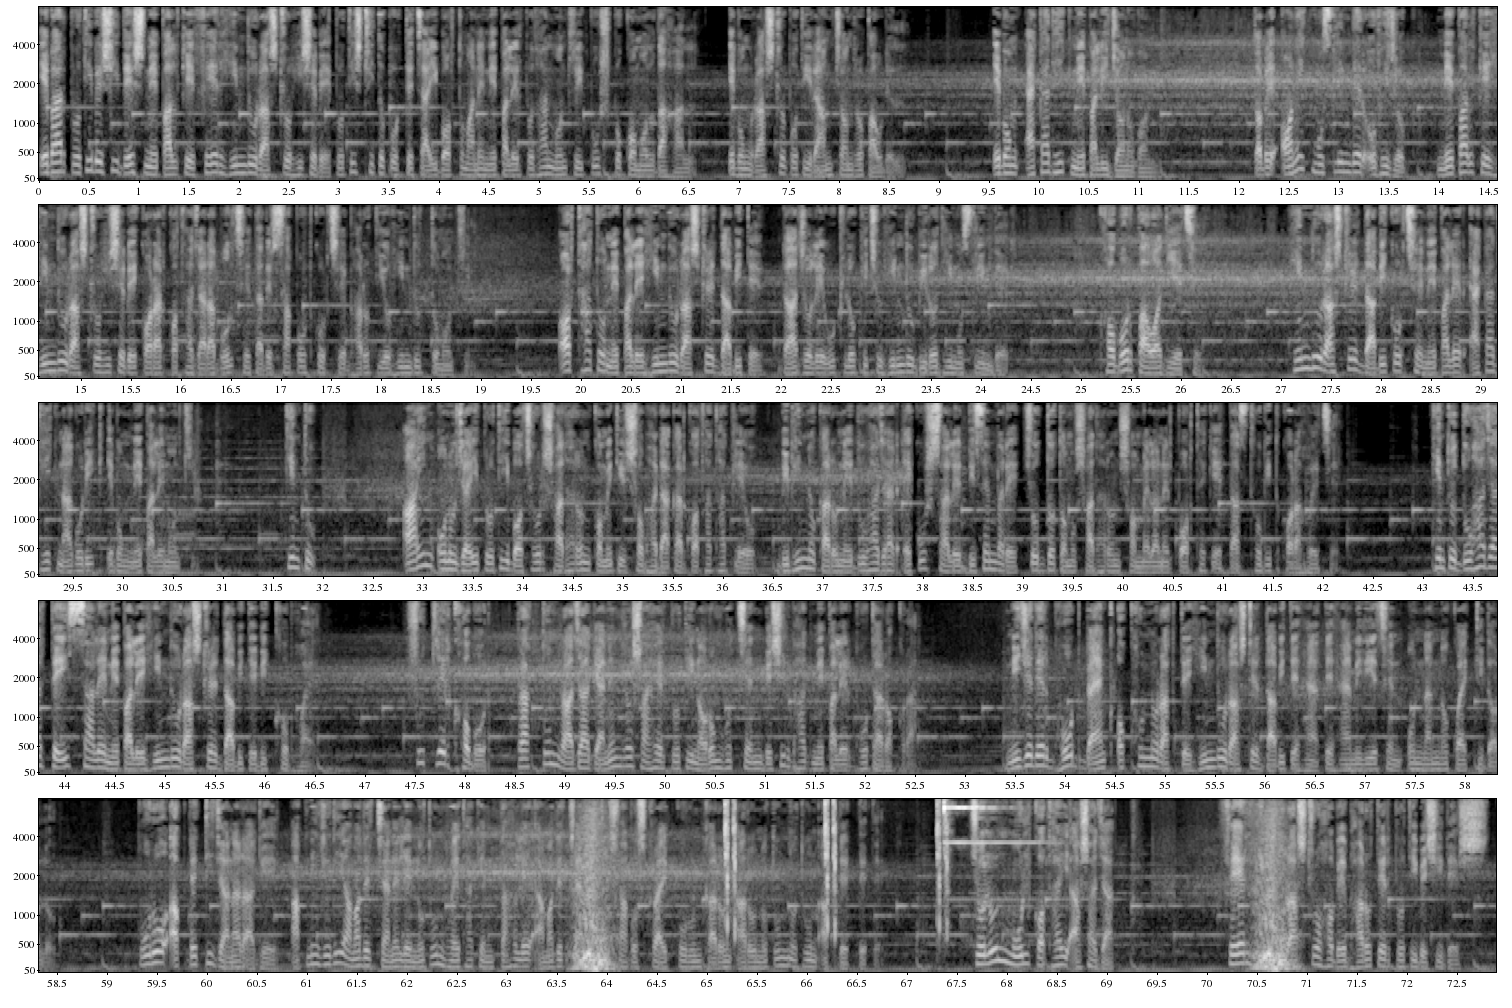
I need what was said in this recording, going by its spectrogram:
এবার প্রতিবেশী দেশ নেপালকে ফের হিন্দু রাষ্ট্র হিসেবে প্রতিষ্ঠিত করতে চাই বর্তমানে নেপালের প্রধানমন্ত্রী পুষ্প কমল দাহাল এবং রাষ্ট্রপতি রামচন্দ্র পাউডেল এবং একাধিক নেপালি জনগণ। তবে অনেক মুসলিমদের অভিযোগ, নেপালকে হিন্দু রাষ্ট্র হিসেবে করার কথা যারা বলছে তাদের সাপোর্ট করছে ভারতীয় হিন্দুত্ব মন্ত্রী। অর্থাৎ নেপালে হিন্দু রাষ্ট্রের দাবিতে গা জ্বলে উঠল কিছু হিন্দু বিরোধী মুসলিমদের। খবর পাওয়া গিয়েছে। হিন্দু রাষ্ট্রের দাবি করছে নেপালের একাধিক নাগরিক এবং নেপালে মন্ত্রী। কিন্তু আইন অনুযায়ী প্রতি বছর সাধারণ কমিটির সভা ডাকার কথা থাকলেও বিভিন্ন কারণে দু হাজার একুশ সালের ডিসেম্বরে চোদ্দতম সাধারণ সম্মেলনের পর থেকে তা স্থগিত করা হয়েছে। কিন্তু দু হাজার তেইশ সালে নেপালে হিন্দু রাষ্ট্রের দাবিতে বিক্ষোভ হয়। সূত্রের খবর, প্রাক্তন রাজা জ্ঞানেন্দ্র শাহের প্রতি নরম হচ্ছেন বেশিরভাগ নেপালের ভোটারকরা। নিজেদের ভোট ব্যাংক অক্ষুণ্ণ রাখতে হিন্দু রাষ্ট্রের দাবিতে হ্যাঁতে হ্যাঁ মিলিয়েছেন অন্যান্য কয়েকটি দলও। পুরো আপডেটটি জানার আগে, আপনি যদি আমাদের চ্যানেলে নতুন হয়ে থাকেন তাহলে আমাদের চ্যানেলটি সাবস্ক্রাইব করুন কারণ আরও নতুন নতুন আপডেট পেতে। চলুন মূল কথাই আসা যাক। ফের হিন্দু রাষ্ট্র হবে ভারতের প্রতিবেশী দেশ।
